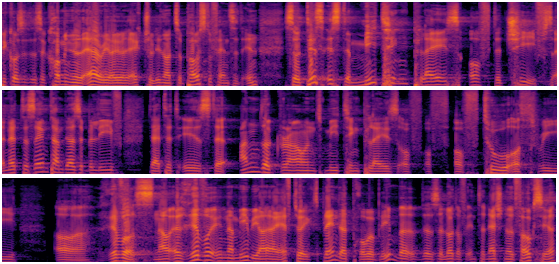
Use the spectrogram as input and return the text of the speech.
because it is a communal area, you're actually not supposed to fence it in. So this is the meeting place of the chiefs. And at the same time, there's a belief that it is the underground meeting place of, of, of two or three uh, rivers. Now, a river in Namibia, I have to explain that probably, but there's a lot of international folks here.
